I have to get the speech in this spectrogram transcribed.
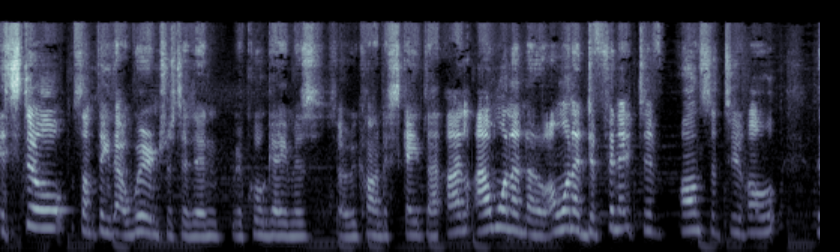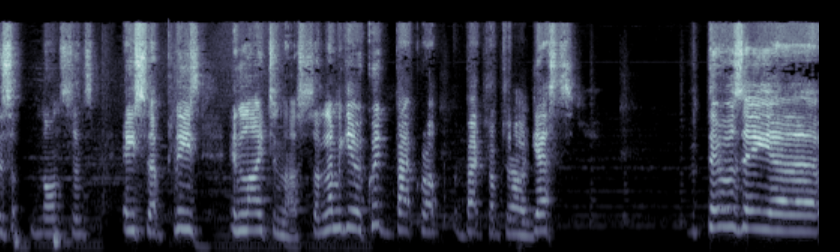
it's still something that we're interested in. We're core gamers, so we can't escape that. I, I want to know. I want a definitive answer to whole this nonsense. Asa, please enlighten us. So let me give a quick backdrop backdrop to our guests. There was a uh,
